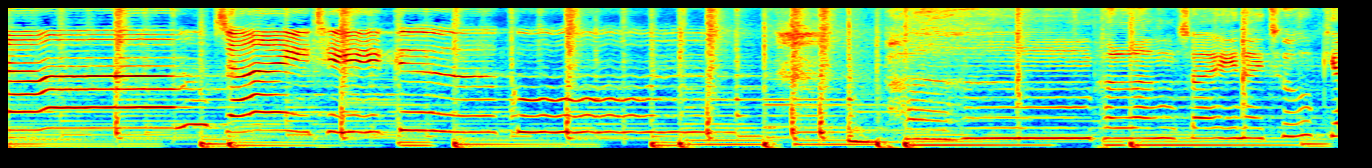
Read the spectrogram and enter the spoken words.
น้ำใจที่เกื้อกูลพิ่มพลังใจในทุกย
